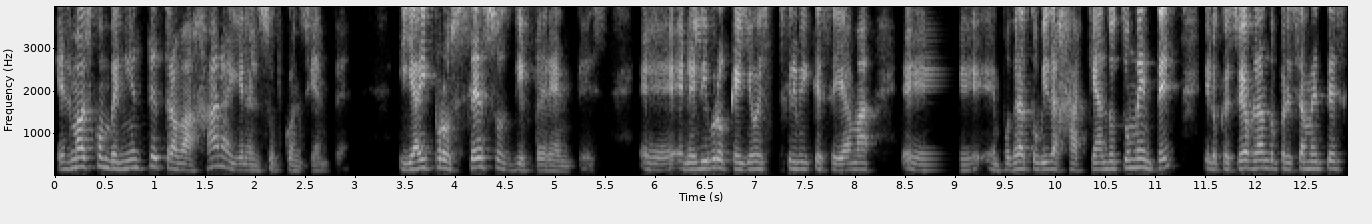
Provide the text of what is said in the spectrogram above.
es más conveniente trabajar ahí en el subconsciente. Y hay procesos diferentes. Eh, en el libro que yo escribí que se llama Empodera tu vida hackeando tu mente, y lo que estoy hablando precisamente es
